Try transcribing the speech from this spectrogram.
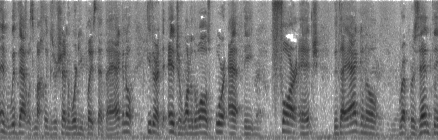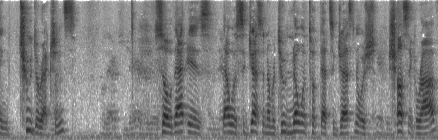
and with that was machlik zushen. And where do you place that diagonal? Either at the edge of one of the walls or at the far edge. The diagonal representing two directions. So that is that was suggestion number two. No one took that suggestion. It was Shasik Rav.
